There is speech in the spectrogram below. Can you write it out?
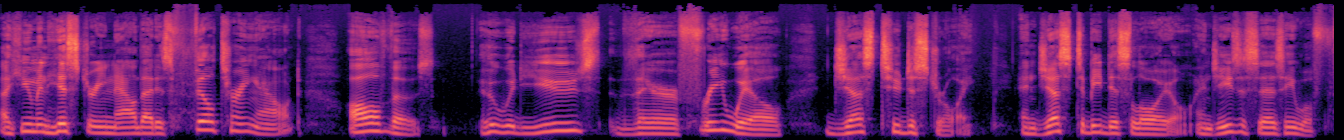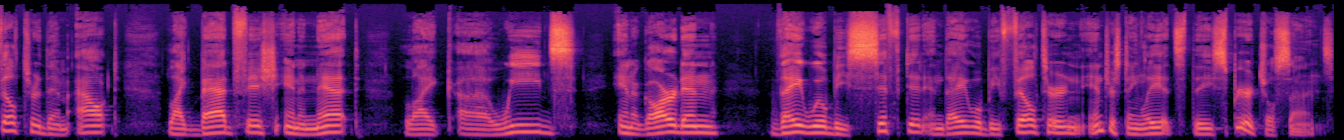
a human history now that is filtering out all those who would use their free will just to destroy and just to be disloyal. And Jesus says he will filter them out like bad fish in a net, like uh, weeds in a garden. They will be sifted and they will be filtered. And interestingly, it's the spiritual sons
